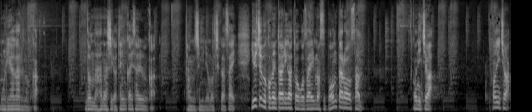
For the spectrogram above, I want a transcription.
盛り上がるのかどんな話が展開されるのか楽しみにお待ちください。YouTube コメントありがとうございます。ボン太郎さん。こんにちは。こんにちは。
